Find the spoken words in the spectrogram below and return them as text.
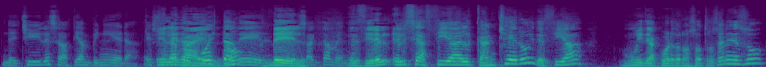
de Chile, Sebastián Piñera. Es Él una él, propuesta ¿no? de él. De él. Exactamente. Es decir, él, él se hacía el canchero y decía, muy de acuerdo nosotros en eso,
